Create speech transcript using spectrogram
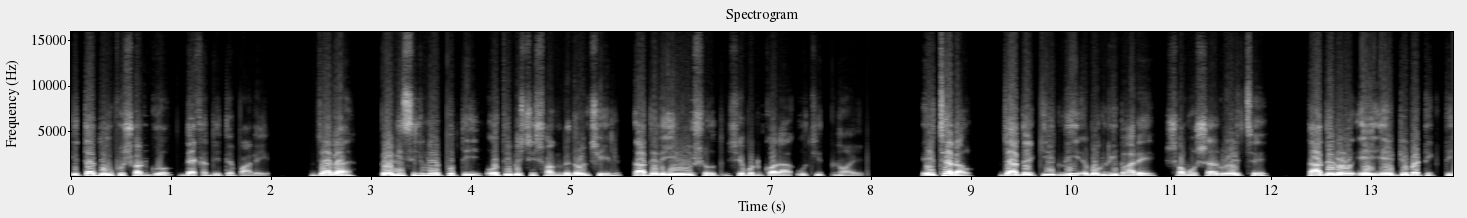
ইত্যাদি উপসর্গ দেখা দিতে পারে। যারা পেনিসিলিনের প্রতি অতি বেশি সংবেদনশীল, তাদের এই ঔষধ সেবন করা উচিত নয়। এছাড়াও যাদের কিডনি এবং লিভারে সমস্যা রয়েছে, তাদেরও এই অ্যান্টিবায়োটিকটি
